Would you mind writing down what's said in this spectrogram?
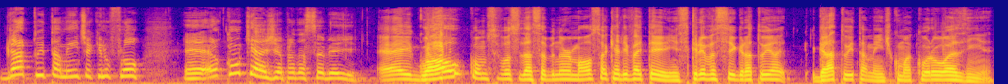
gratuitamente aqui no Flow. É, como que é a Gia pra dar sub aí? É igual como se fosse da sub normal, só que ele vai ter inscreva-se gratui- gratuitamente com uma coroazinha.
